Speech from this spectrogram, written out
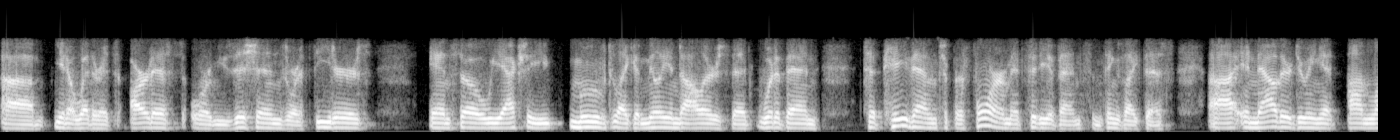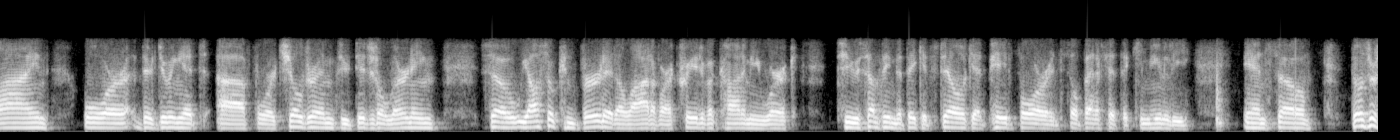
um, you know whether it's artists or musicians or theaters, and so we actually moved like a million dollars that would have been to pay them to perform at city events and things like this, uh, and now they're doing it online or they're doing it uh, for children through digital learning. So we also converted a lot of our creative economy work to something that they could still get paid for and still benefit the community. And so those are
